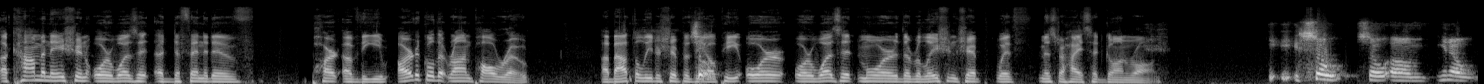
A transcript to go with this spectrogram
a combination, or was it a definitive part of the article that Ron Paul wrote about the leadership of the So- LP, or or was it more the relationship with Mr. Heise had gone wrong? So, so um, you know,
